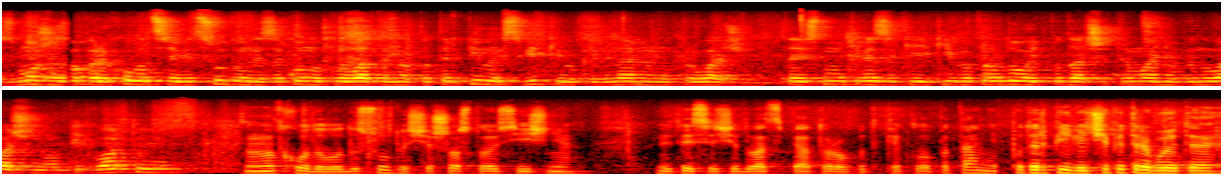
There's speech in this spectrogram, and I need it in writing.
зможе переховуватися від суду, незаконно впливати на потерпілих свідків у кримінальному провадженні. Та існують ризики, які виправдовують подальше тримання обвинуваченого під вартою. Надходило до суду ще 6 січня 2025 року таке клопотання. Потерпілі, чи підтримуєте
